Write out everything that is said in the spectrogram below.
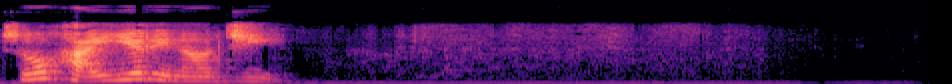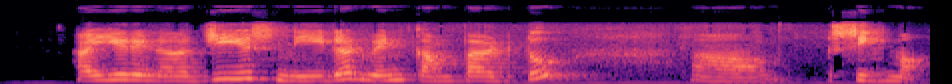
So higher energy. Higher energy is needed when compared to uh, sigma.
